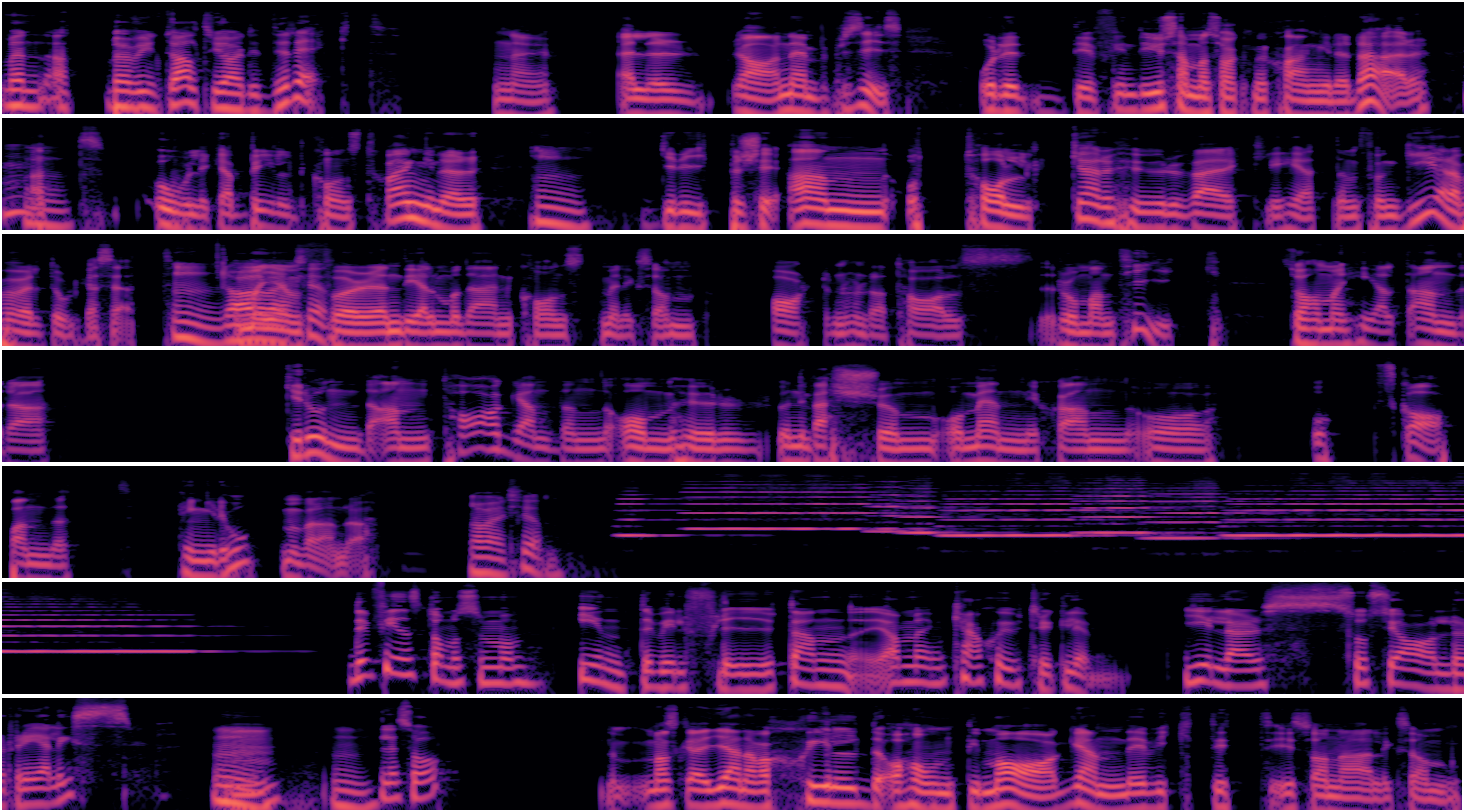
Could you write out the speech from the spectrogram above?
men att behöver ju inte alltid göra det direkt. Nej. Eller, ja, nej precis. Och det, det, det är ju samma sak med genrer där. Mm. Att olika bildkonstgenrer Mm. griper sig an och tolkar hur verkligheten fungerar på väldigt olika sätt. Mm, ja, Om man verkligen. jämför en del modern konst med liksom 1800-tals romantik så har man helt andra grundantaganden om hur universum och människan och, och skapandet hänger ihop med varandra. Ja, verkligen. Det finns de som inte vill fly utan ja, men kanske uttryckligen gillar socialrealism Mm. Mm. Mm. eller så. Man ska gärna vara skild och ha ont i magen. Det är viktigt i sådana liksom,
